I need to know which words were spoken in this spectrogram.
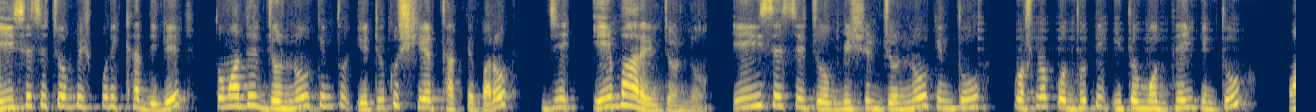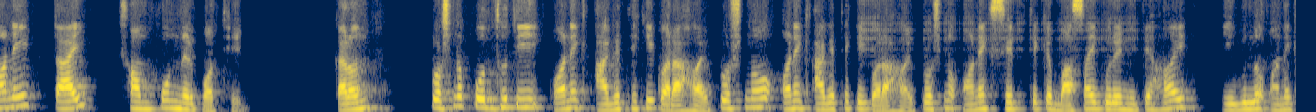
এইচএসসি চব্বিশ পরীক্ষা দিবে, তোমাদের জন্য কিন্তু এটুকু শিওর থাকতে পারো যে এবারের জন্য, এইচএসসি চব্বিশের জন্য কিন্তু প্রশ্ন পদ্ধতি ইতোমধ্যেই কিন্তু অনেকটাই সম্পূর্ণের পথে। কারণ প্রশ্ন পদ্ধতি অনেক আগে থেকে করা হয়, প্রশ্ন অনেক আগে থেকে করা হয়, প্রশ্ন অনেক সেট থেকে বাছাই করে নিতে হয়, এগুলো অনেক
